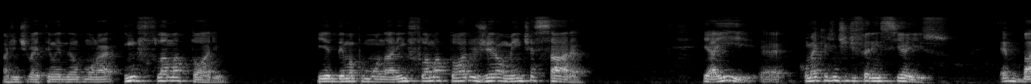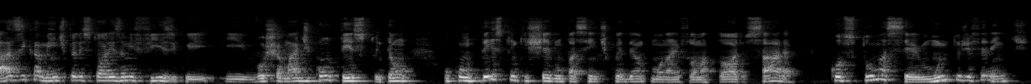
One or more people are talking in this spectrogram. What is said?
a gente vai ter um edema pulmonar inflamatório. E edema pulmonar inflamatório geralmente é SARA. E aí, é, como é que a gente diferencia isso? É basicamente pela história exame físico e, e vou chamar de contexto. Então, o contexto em que chega um paciente com edema pulmonar inflamatório, SARA, costuma ser muito diferente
